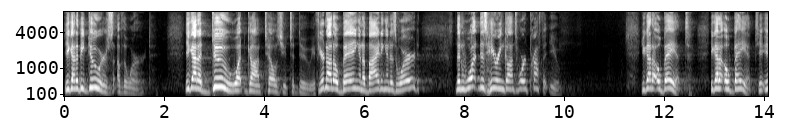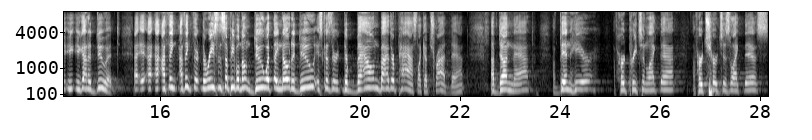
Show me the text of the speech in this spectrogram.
you got to be doers of the word. You got to do what God tells you to do. If you're not obeying and abiding in his word, then what does hearing God's word profit you? You got to obey it. You got to obey it. You, you, you got to do it. I, I, I, think, I think the, the reason some people don't do what they know to do is because they're, they're bound by their past. Like, I've tried that. I've done that. I've been here. I've heard preaching like that. I've heard churches like this.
